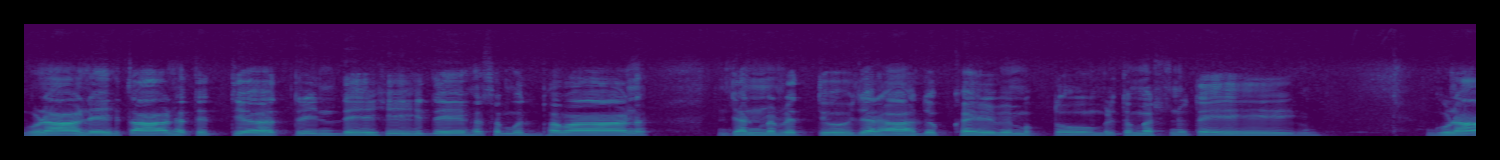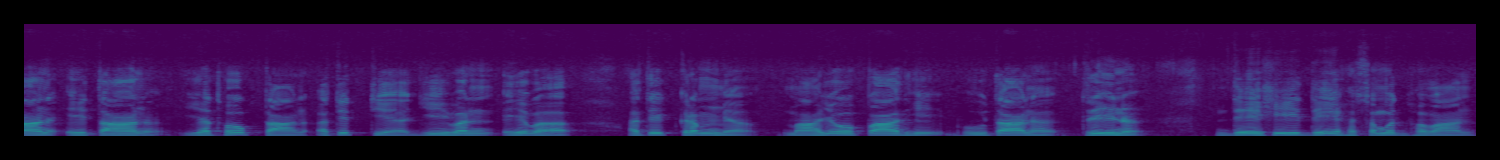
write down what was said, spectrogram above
गुणानिहितान तिथ्य त्रिंदेही देह समुद्भवान। जन्म मृत्यु जरा दुख विमुक्तो मृतमश्नुते। गुणान एतान यथोक्तान अतिथ्य जीवन एव अतिक्रम्य मायोपाधि भूतान त्रीन देही देह समुद्भवान,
